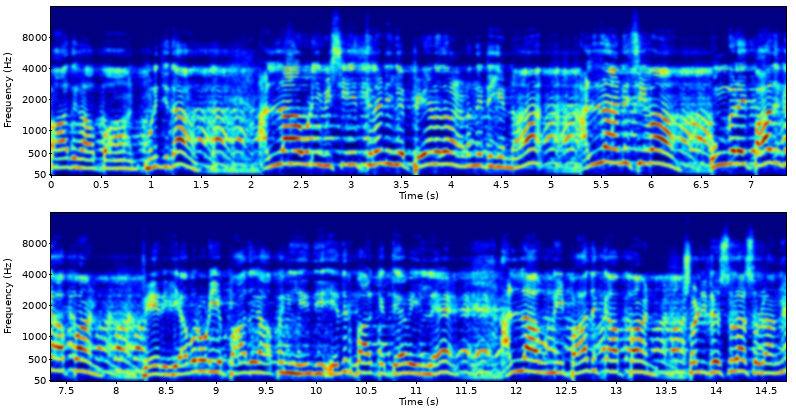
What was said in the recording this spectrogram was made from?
பாதுகாப்பான். முடிஞ்சுதா? அல்லாவுடைய விஷயத்துல நீங்க பேணுதலாக நடந்துட்டீங்கன்னா அல்லாஹ் என்ன உங்களை பாதுகாப்பான். வேறு எவருடைய பாதுகாப்பு நீ எதிர்பார்க்க தேவையில்லை. அல்லாஹ் உன்னை பாதுகாப்பான். சொல்லிட்டு சொல்ல சொல்றாங்க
